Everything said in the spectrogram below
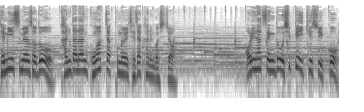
재미있으면서도 간단한 공학 작품을 제작하는 것이죠. 어린 학생도 쉽게 익힐 수 있고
